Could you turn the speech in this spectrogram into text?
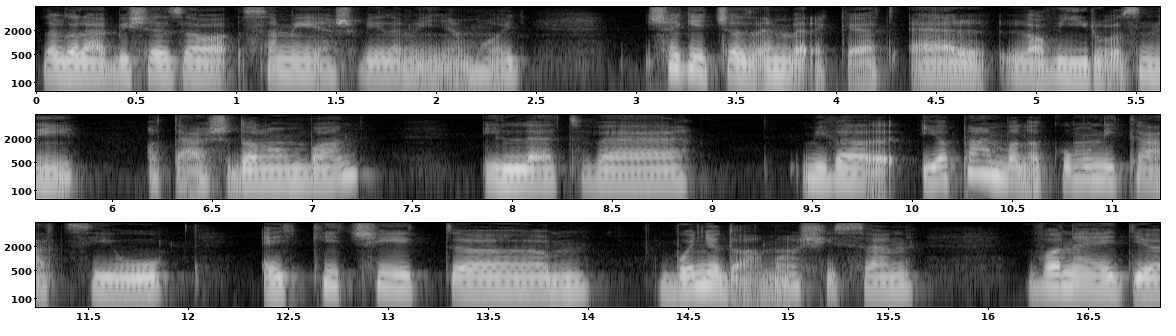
legalábbis ez a személyes véleményem, hogy segítse az embereket elavírozni a társadalomban, illetve mivel Japánban a kommunikáció egy kicsit bonyodalmas, hiszen van egy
